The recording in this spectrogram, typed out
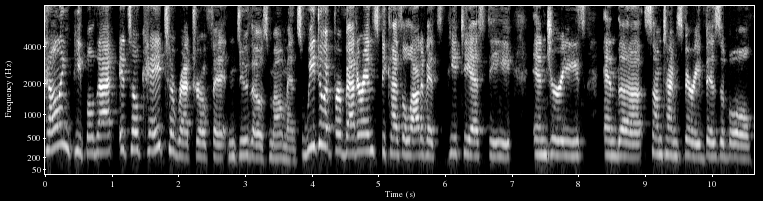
telling people that it's okay to retrofit and do those moments. We do it for veterans because a lot of it's PTSD, injuries, and the sometimes very visible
